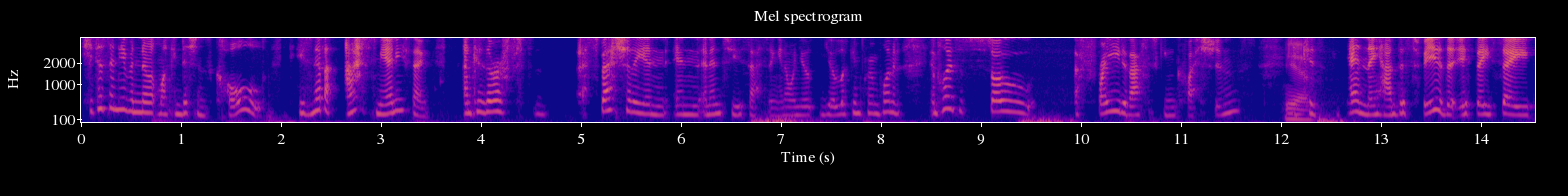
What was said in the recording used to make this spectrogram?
he doesn't even know my condition's called. He's never asked me anything. And because there are especially in in an interview setting you know when you're you're looking for employment employers are so afraid of asking questions yeah. because again they had this fear that if they say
